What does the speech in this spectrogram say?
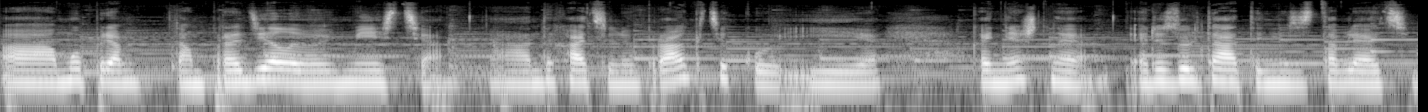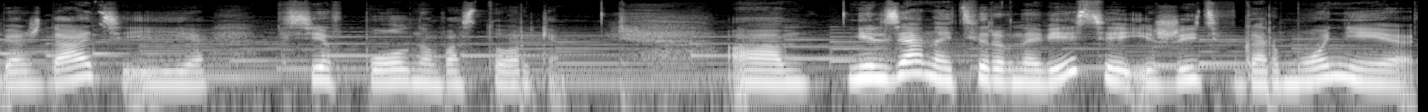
А, мы прям там проделываем вместе а, дыхательную практику и конечно, результаты не заставляют себя ждать, и все в полном восторге. А, нельзя найти равновесие и жить в гармонии,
